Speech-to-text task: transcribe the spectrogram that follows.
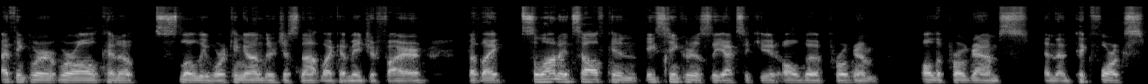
I think we're we're all kind of slowly working on. They're just not like a major fire. But like Solana itself can asynchronously execute all the program, all the programs, and then pick forks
